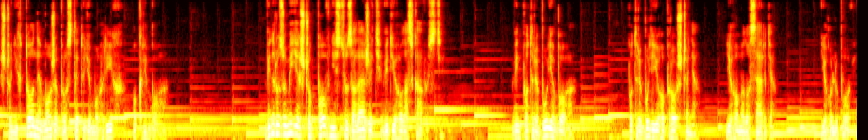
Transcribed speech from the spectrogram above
що ніхто не може простити йому гріх, окрім Бога. Він розуміє, що повністю залежить від Його ласкавості. Він потребує Бога, потребує Його прощення, Його милосердя, Його любові.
